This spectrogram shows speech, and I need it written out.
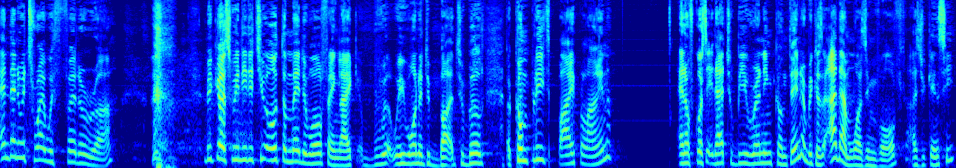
and then we tried with Fedora because we needed to automate the whole thing. Like we wanted to, to build a complete pipeline. And of course, it had to be running container because Adam was involved, as you can see.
